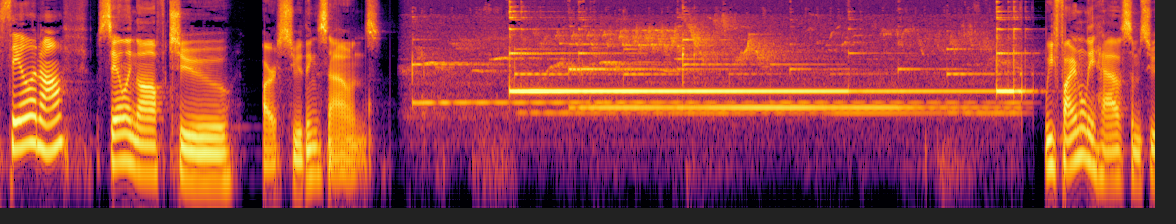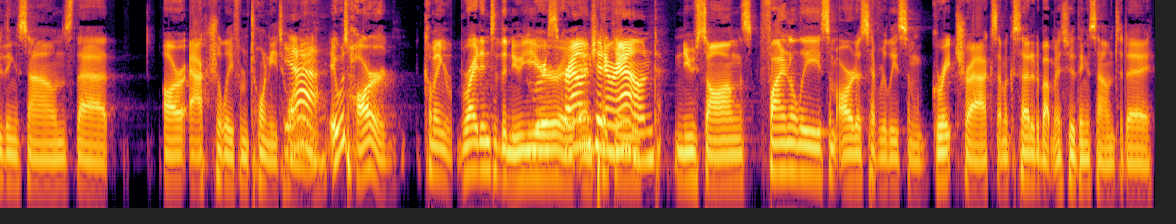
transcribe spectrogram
sailing off. Sailing off to our soothing sounds. We finally have some soothing sounds that are actually from 2020. Yeah. It was hard coming right into the new year. were and- and scrounging around. New songs. Finally, some artists have released some great tracks. I'm excited about my soothing sound today.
